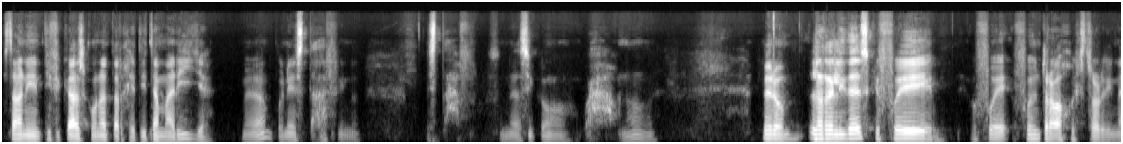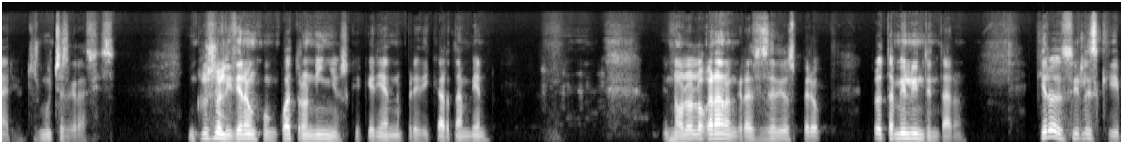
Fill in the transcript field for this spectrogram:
Estaban identificadas con una tarjetita amarilla. Ponía staff, ¿no? staff, así como, wow, ¿no? Pero la realidad es que fue, fue, fue un trabajo extraordinario. Entonces, muchas gracias. Incluso lidiaron con cuatro niños que querían predicar también. No lo lograron, gracias a Dios, pero, pero también lo intentaron. Quiero decirles que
